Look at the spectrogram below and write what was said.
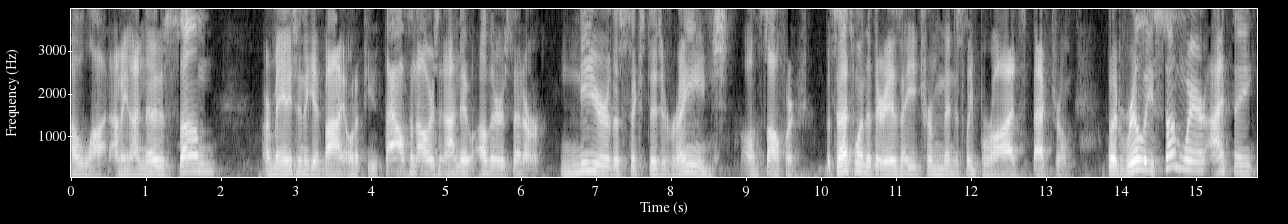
a lot. I mean, I know some are managing to get by on a few thousand dollars, and I know others that are near the six digit range on software. But so that's one that there is a tremendously broad spectrum. But really, somewhere I think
